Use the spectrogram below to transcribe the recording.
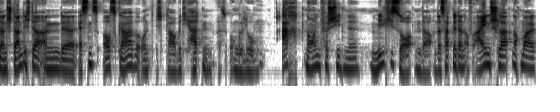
dann stand ich da an der Essensausgabe und ich glaube, die hatten, also ungelogen, acht, neun verschiedene Milchsorten da. Und das hat mir dann auf einen Schlag nochmal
